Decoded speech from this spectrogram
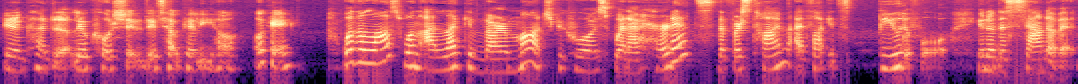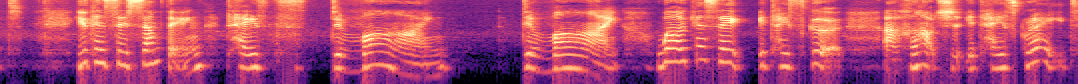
让人看着流口水的这个巧克力哈。OK。Well, the last one I like it very much because when I heard it the first time, I thought it's beautiful. You know the sound of it. You can say something tastes divine. Divine. Well, you can say it tastes good. 啊，很好吃. It tastes great.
